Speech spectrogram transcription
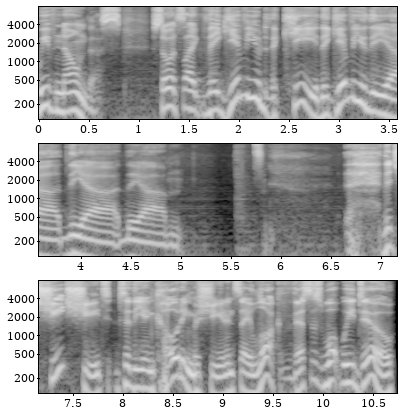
We've known this. So it's like they give you the key. They give you the uh, the uh, the um, the cheat sheet to the encoding machine and say, look, this is what we do.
